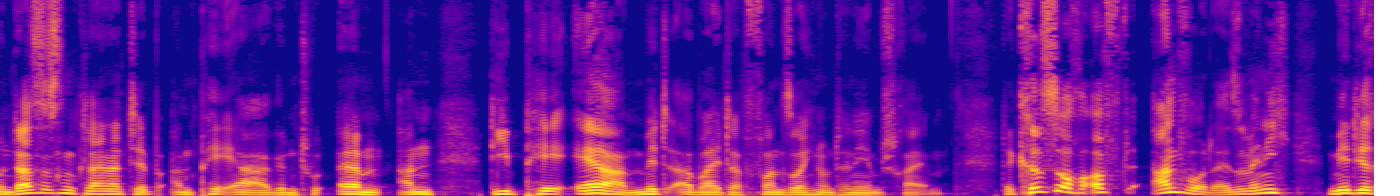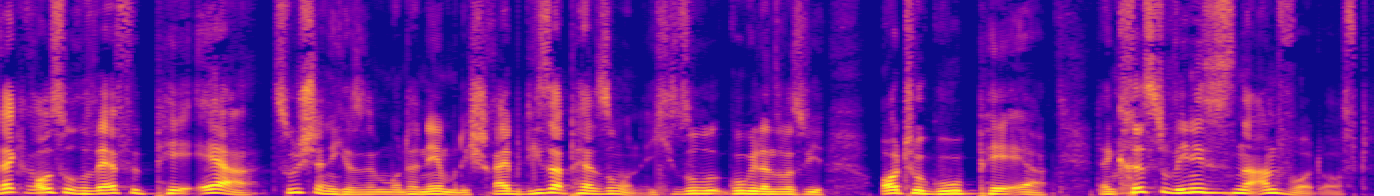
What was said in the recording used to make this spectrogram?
und das ist ein kleiner Tipp an PR-Agentur, ähm, an die PR-Mitarbeiter von solchen Unternehmen schreiben. Da kriegst du auch oft Antwort. Also wenn ich mir direkt raussuche, wer für PR zuständig ist im Unternehmen und ich schreibe dieser Person, ich so, google dann sowas wie Otto Group PR, dann kriegst du wenigstens eine Antwort oft.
